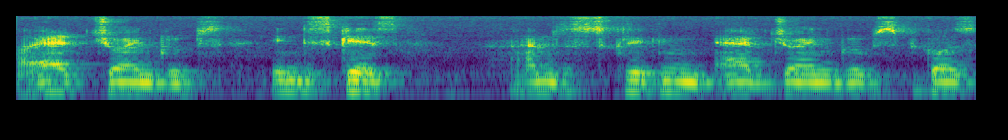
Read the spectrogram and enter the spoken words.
uh, add join groups. In this case I'm just clicking add join groups because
